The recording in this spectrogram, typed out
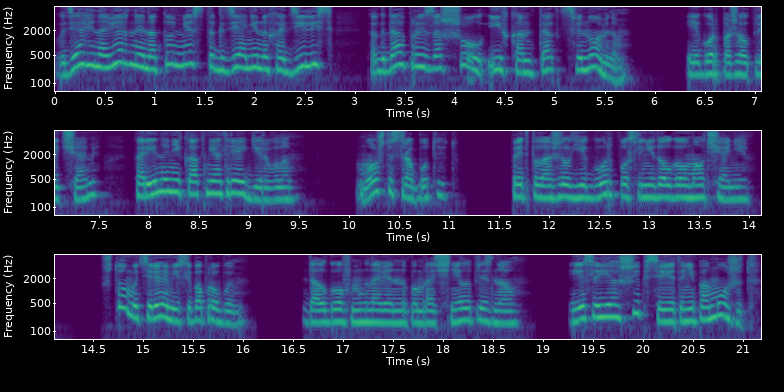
В идеале, наверное, на то место, где они находились, когда произошел их контакт с феноменом». Егор пожал плечами, Карина никак не отреагировала. «Может, и сработает», — предположил Егор после недолгого молчания. «Что мы теряем, если попробуем?» Долгов мгновенно помрачнел и признал. «Если я ошибся, это не поможет.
